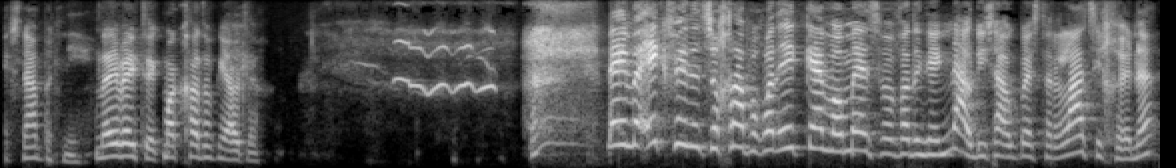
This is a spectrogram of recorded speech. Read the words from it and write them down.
Ik snap het niet. Nee, weet ik, maar ik ga het ook niet uitleggen. Nee, maar ik vind het zo grappig, want ik ken wel mensen waarvan ik denk, nou, die zou ik best een relatie gunnen.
